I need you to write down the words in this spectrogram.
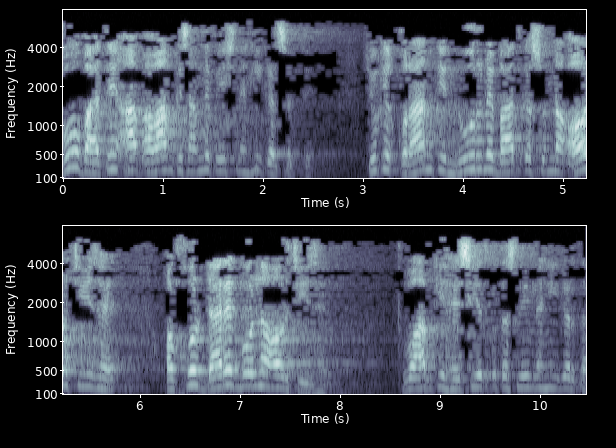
وہ باتیں آپ عوام کے سامنے پیش نہیں کر سکتے۔ کیونکہ قرآن کے نور میں بات کا سننا اور چیز ہے اور خود ڈائریکٹ بولنا اور چیز ہے۔ تو وہ آپ کی حیثیت کو تسلیم نہیں کرتا۔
